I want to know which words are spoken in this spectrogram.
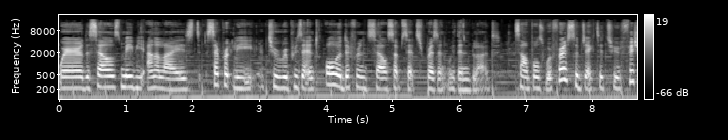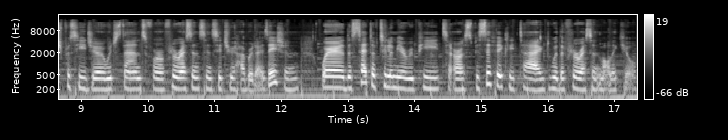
where the cells may be analyzed separately to represent all the different cell subsets present within blood. Samples were first subjected to a FISH procedure, which stands for fluorescence in situ hybridization, where the set of telomere repeats are specifically tagged with a fluorescent molecule.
